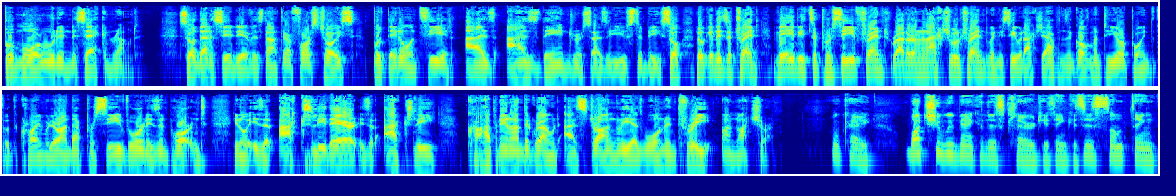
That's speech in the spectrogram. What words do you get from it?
but more would in the second round. So that is the idea of it's not their first choice, but they don't see it as as dangerous as it used to be. So look, it is a trend. Maybe it's a perceived trend rather than an actual trend when you see what actually happens in government. To your point with the crime earlier on, that perceived word is important. You know, is it actually there? Is it actually happening on the ground as strongly as one in three? I'm not sure. Okay. What should we make of this, Claire, do you think? Is this something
